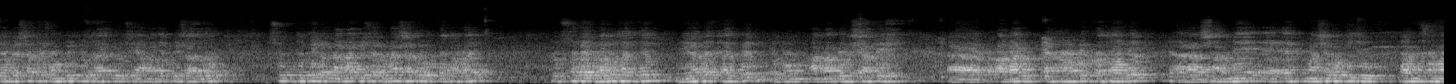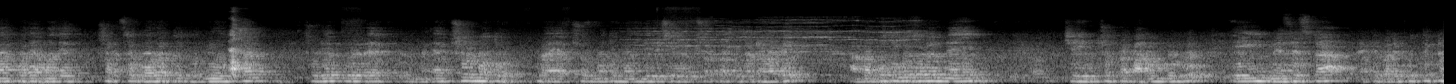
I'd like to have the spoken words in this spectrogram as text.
দলের সাথে সম্পৃক্ত থাকলেও সে আমাদের পেশার লোক। সুখ দুঃখের নানা বিষয়ে ওনার সাথেও কথা হয়। তো সবাই ভালো থাকবেন, নিরাপদ থাকবেন এবং আমাদের সাথে আবার দেখা হবে, কথা হবে। সামনে এক মাসেরও কিছু কম সময় পরে আমাদের সবচেয়ে বড় একটি ধর্মীয় উৎসব, শরীয়তপুরের এক, একশোর মতো, প্রায় একশোর মতো মন্দিরে সেই উৎসবটা পূজানো হবে। আমরা প্রতি বছরের ন্যায় সেই উৎসবটা পালন করব। এই মেসেজটা একেবারে প্রত্যেকটা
